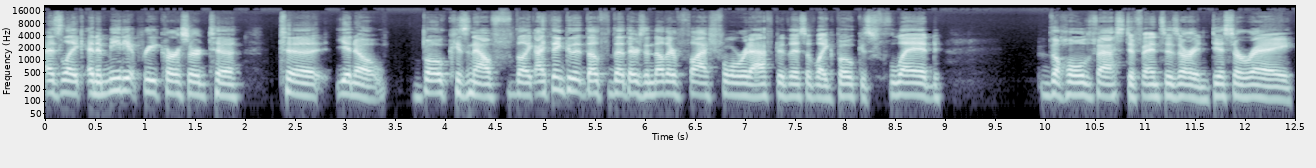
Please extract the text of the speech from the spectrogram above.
as like an immediate precursor to to you know, Boke is now like I think that the, that there's another flash forward after this of like Boke is fled, the holdfast defenses are in disarray,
